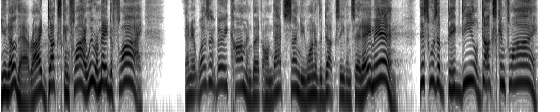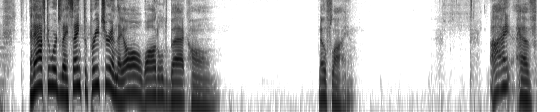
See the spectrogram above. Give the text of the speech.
You know that, right? Ducks can fly. We were made to fly. And it wasn't very common, but on that Sunday, one of the ducks even said, Amen. This was a big deal. Ducks can fly. And afterwards, they thanked the preacher and they all waddled back home. No flying. I have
